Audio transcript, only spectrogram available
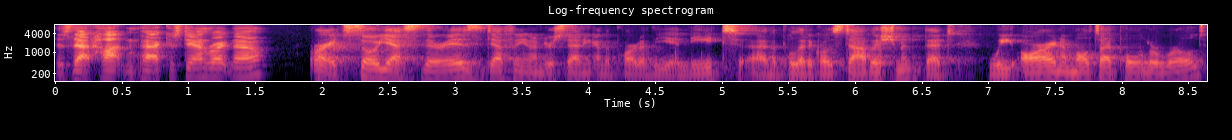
Is that hot in Pakistan right now? All right. So, yes, there is definitely an understanding on the part of the elite, uh, the political establishment, that we are in a multipolar world.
